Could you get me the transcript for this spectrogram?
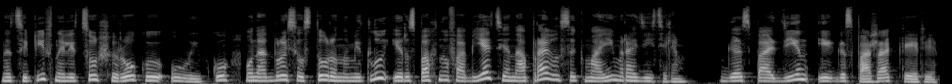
Нацепив на лицо широкую улыбку, он отбросил сторону метлу и, распахнув объятия, направился к моим родителям. «Господин и госпожа Кэрри,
